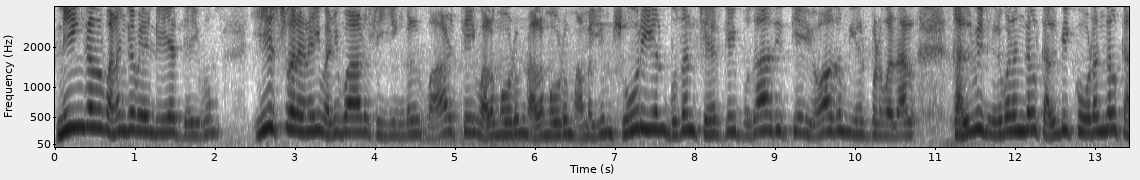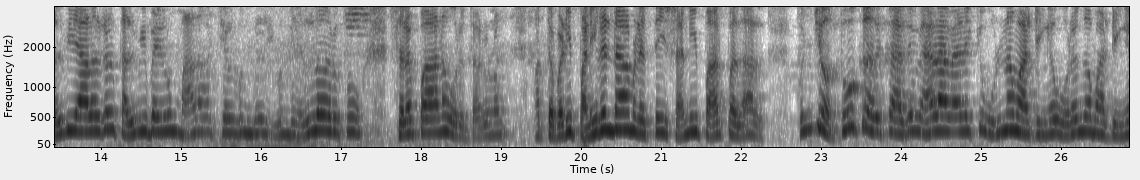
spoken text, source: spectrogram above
நீங்கள் வணங்க வேண்டிய தெய்வம் ஈஸ்வரனை வழிபாடு செய்யுங்கள். வாழ்க்கை வளமோடும் நலமோடும் அமையும். சூரியன் புதன் சேர்க்கை புதாதித்ய யோகம் ஏற்படுவதால் கல்வி நிறுவனங்கள் கல்விக்கூடங்கள் கல்வியாளர்கள் கல்வி பயிலும் மாணவ செல்வங்கள் இவங்க எல்லோருக்கும் சிறப்பான ஒரு தருணம். மற்றபடி பனிரெண்டாம் இடத்தை சனி பார்ப்பதால் கொஞ்சம் தூக்கம் இருக்காது. வேளா வேலைக்கு உண்ண மாட்டீங்க உறங்க மாட்டீங்க.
